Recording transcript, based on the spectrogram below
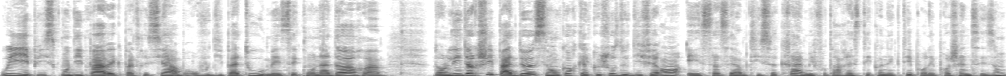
Oui, et puis ce qu'on dit pas avec Patricia, bon, on vous dit pas tout, mais c'est qu'on adore euh, dans le leadership à deux, c'est encore quelque chose de différent. Et ça, c'est un petit secret, mais il faudra rester connecté pour les prochaines saisons.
